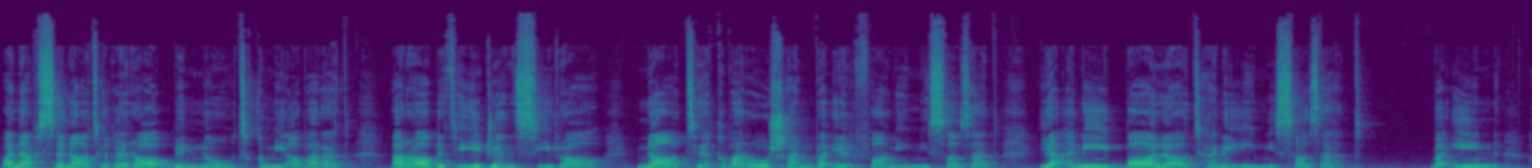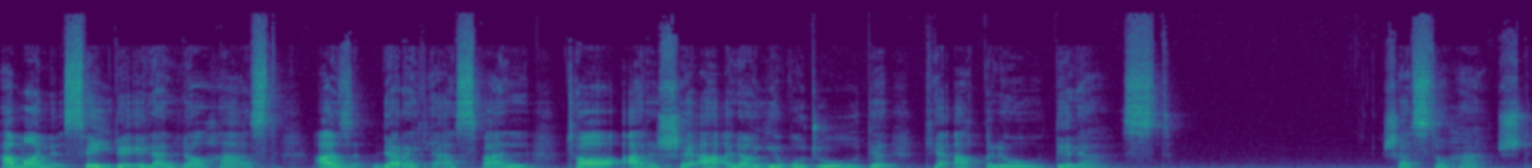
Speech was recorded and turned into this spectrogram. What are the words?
و نفس ناطقه را به نطق می آورد و رابطه جنسی را ناطق و روشن و عرفانی می سازد یعنی بالا تنعی می سازد و این همان سیر الله است از درک اسفل تا عرش اعلای وجود که عقل و دل است. 68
